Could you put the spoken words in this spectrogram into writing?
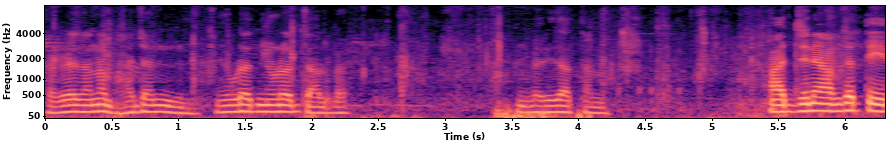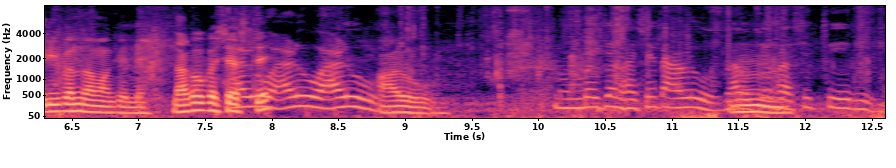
सगळेजण भाज्या निवडत निवडत चाललं घरी जाताना. आजीने आमच्या तेरी पण जमा केले. दाखव कशी असते. आळू आळू आळू. मुंबईच्या भाषेत आळू गावच्या भाषेत तेरी.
